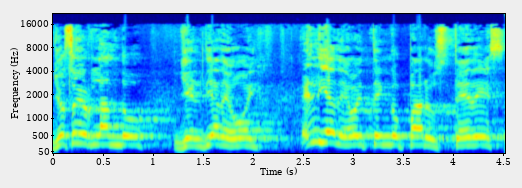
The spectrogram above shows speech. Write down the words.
Yo soy Orlando y el día de hoy, el día de hoy tengo para ustedes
